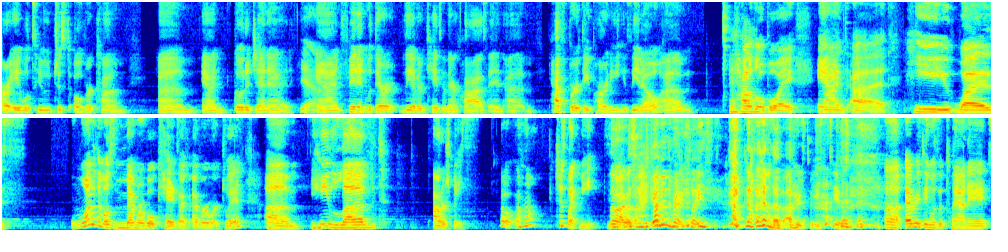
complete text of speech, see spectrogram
are able to just overcome um, and go to gen ed Yeah. and fit in with their the other kids in their class and um, have birthday parties you know? Um, i had a little boy and uh, he was one of the most memorable kids i've ever worked with. Um, he loved outer space. Oh, uh huh. just like me. So i was like i'm in the right place. Because i love outer space too. Uh, everything was a planet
